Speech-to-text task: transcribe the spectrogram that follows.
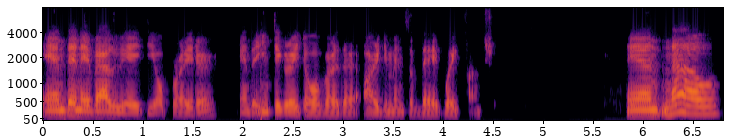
and then evaluate the operator and integrate over the arguments of the wave function. And now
